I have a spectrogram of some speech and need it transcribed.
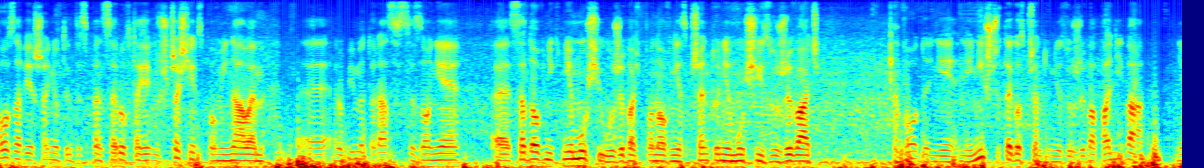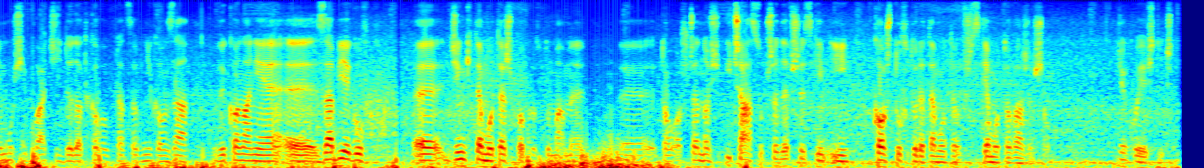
po zawieszeniu tych dyspenserów, tak jak już wcześniej wspominałem, robimy to raz w sezonie, sadownik nie musi używać ponownie sprzętu, nie musi zużywać wody, nie, nie niszczy tego sprzętu, nie zużywa paliwa, nie musi płacić dodatkowo pracownikom za wykonanie e, zabiegów. E, Dzięki temu też po prostu mamy e, tą oszczędność i czasu przede wszystkim i kosztów, które temu, temu wszystkiemu towarzyszą. Dziękuję ślicznie.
